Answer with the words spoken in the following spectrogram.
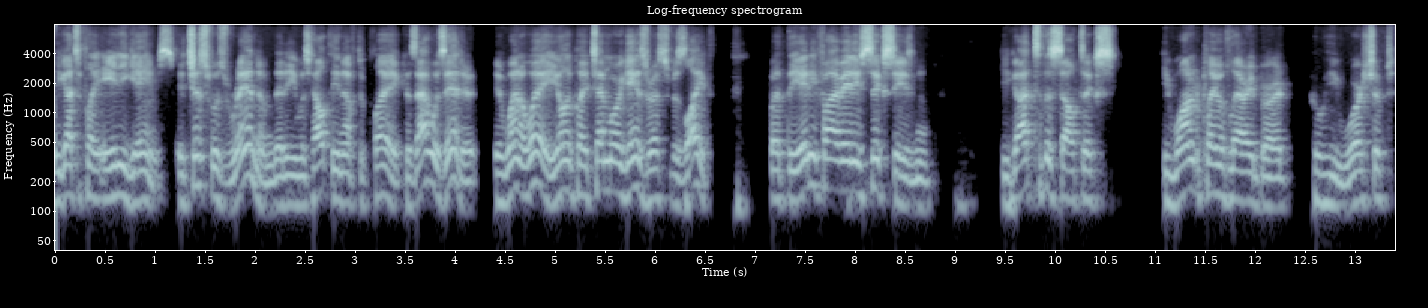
he got to play 80 games. It just was random that he was healthy enough to play because that was it. it. It went away. He only played 10 more games the rest of his life. But the 85 86 season, he got to the Celtics. He wanted to play with Larry Bird, who he worshiped.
